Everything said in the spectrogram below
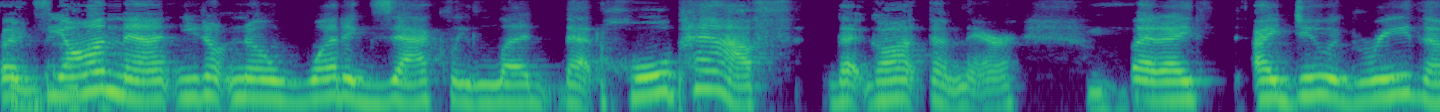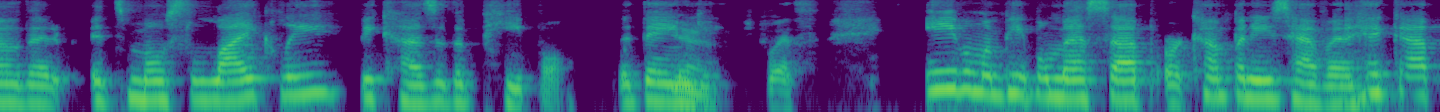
But exactly. beyond that, you don't know what exactly led that whole path that got them there. Mm-hmm. But I I do agree though that it's most likely because of the people that they engaged with. Even when people mess up or companies have a mm-hmm. hiccup,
